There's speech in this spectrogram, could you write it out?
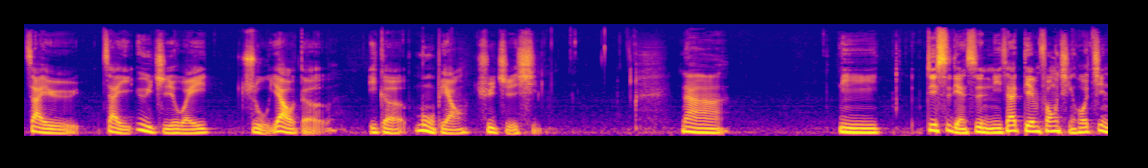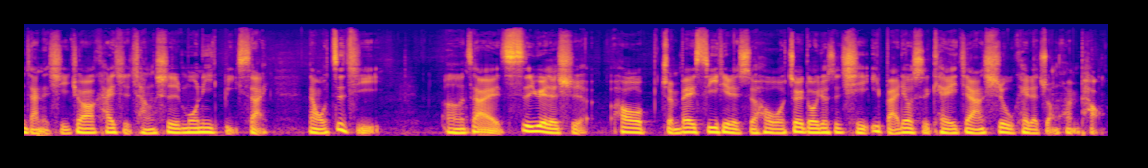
在于在以阈值为主要的一个目标去执行。那你第四点是，你在巅峰期或进展的期就要开始尝试模拟比赛。那我自己，呃，在四月的时候准备 CT 的时候，我最多就是骑一百六十 K 加十五 K 的转换跑。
